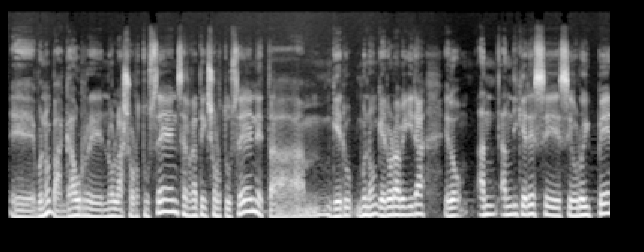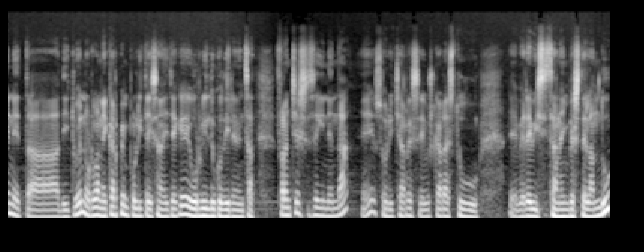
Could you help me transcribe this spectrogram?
e, bueno, ba, gaur eh, nola sortu zen, zergatik sortu zen, eta mm, gero, bueno, gerora begira, edo handik ere ze, ze oroipen eta dituen, orduan ekarpen polita izan daiteke hurbilduko diren entzat. Frantxez ez eginen da, eh, zoritxarrez Euskara ez du bere bizitzan hainbeste landu,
